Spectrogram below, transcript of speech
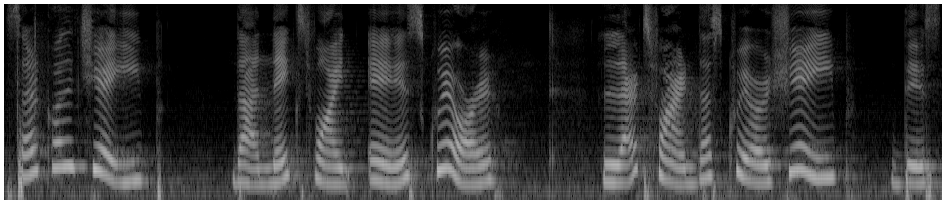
circle shape. The next one is square. Let's find the square shape. This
